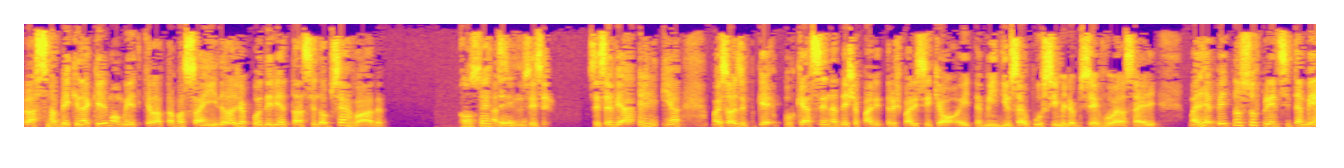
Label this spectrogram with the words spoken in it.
para saber que naquele momento que ela estava saindo, ela já poderia estar tá sendo observada. Com certeza. Assim, não sei se sei se é viagem minha, mas só dizer, porque, porque a cena deixa transparecer que, ó, eita, Mindinho saiu por cima, ele observou, ela saiu ali, mas de repente não surpreende se também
